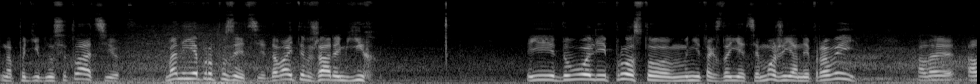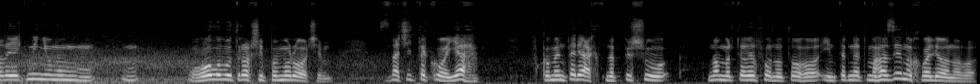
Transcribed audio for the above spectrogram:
на подібну ситуацію. У мене є пропозиції. Давайте вжаримо їх. І доволі просто, мені так здається, може я не правий, але, але як мінімум голову трохи поморочим. Значить тако, я в коментарях напишу номер телефону того інтернет-магазину хвальоного.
